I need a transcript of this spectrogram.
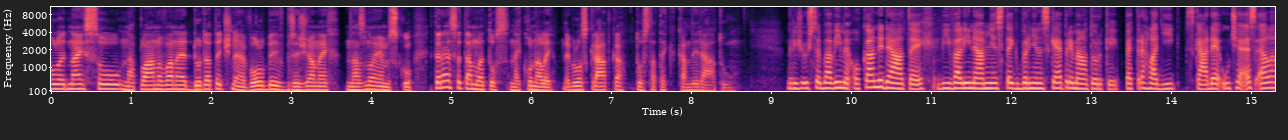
ledna jsou naplánované dodatečné volby v Břežanech na Znojemsku, které se tam letos nekonaly. Nebylo zkrátka dostatek kandidátů. Když už se bavíme o kandidátech, bývalý náměstek brněnské primátorky Petr Hladík z KDU ČSL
